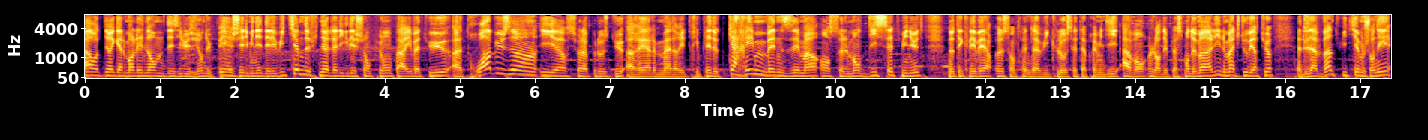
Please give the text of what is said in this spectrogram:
À retenir également l'énorme désillusion du PSG éliminé dès les huitièmes de finale de la Ligue des Champions. Paris battu à 3 buts 1 hier sur la pelouse du Real Madrid. Triplé de Karim Benzema en seulement 17 minutes. Notez que les Verts, eux, s'entraînent à huis clos cet après-midi avant leur déplacement demain à Lille. Match d'ouverture de la 28e journée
